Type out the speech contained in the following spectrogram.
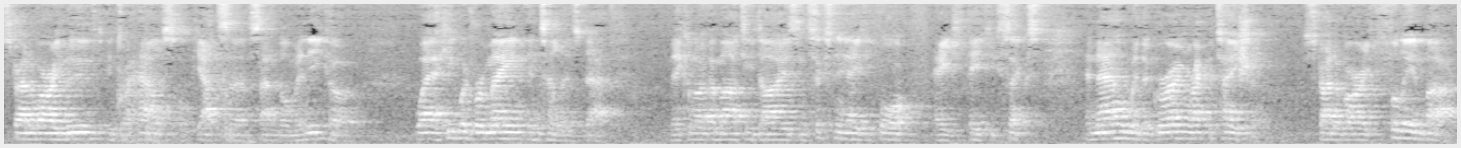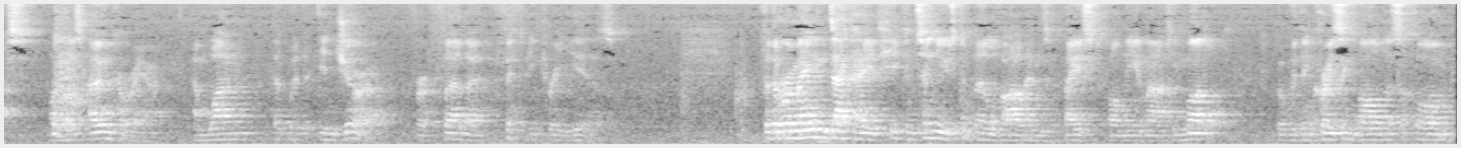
Stradivari moved into a house on Piazza San Domenico, where he would remain until his death. Niccolo Amati dies in 1684, aged 86, and now with a growing reputation, Stradivari fully embarks on his own career and one that would endure for a further 53 years. For the remaining decade, he continues to build violins based on the Amati model, but with increasing boldness of form,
